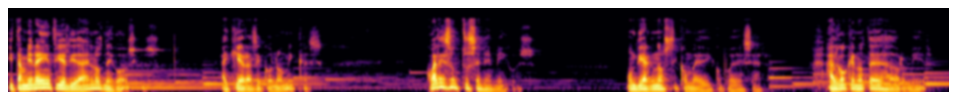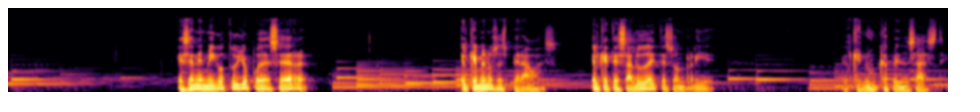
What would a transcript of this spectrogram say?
Y también hay infidelidad en los negocios. Hay quiebras económicas. ¿Cuáles son tus enemigos? Un diagnóstico médico puede ser. Algo que no te deja dormir. Ese enemigo tuyo puede ser el que menos esperabas, el que te saluda y te sonríe, el que nunca pensaste.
